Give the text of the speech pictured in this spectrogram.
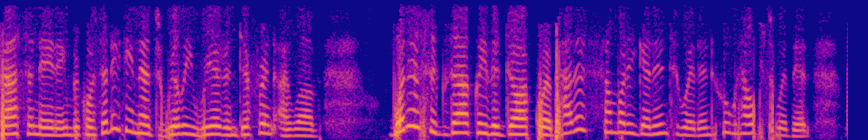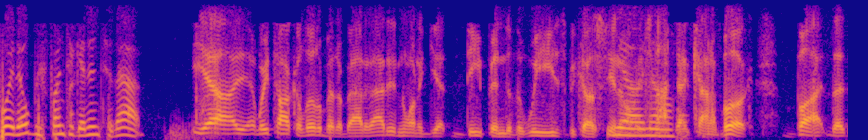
fascinating because anything that's really weird and different, I love. What is exactly the dark web? How does somebody get into it, and who helps with it? Boy, that would be fun to get into that. Yeah, yeah, we talk a little bit about it. I didn't want to get deep into the weeds because you know Yeah, it's know. not that kind of book. But the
